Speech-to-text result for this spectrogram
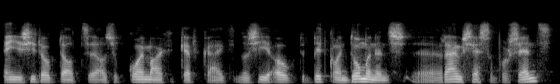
En je ziet ook dat uh, als je op CoinMarketCap kijkt, dan zie je ook de Bitcoin dominance eh, ruim 60%.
